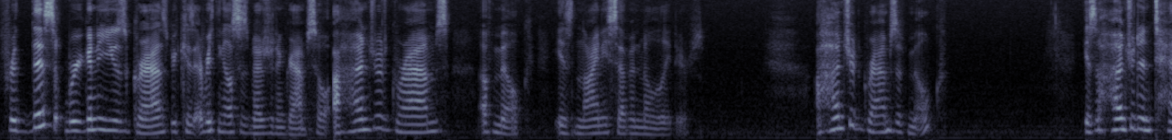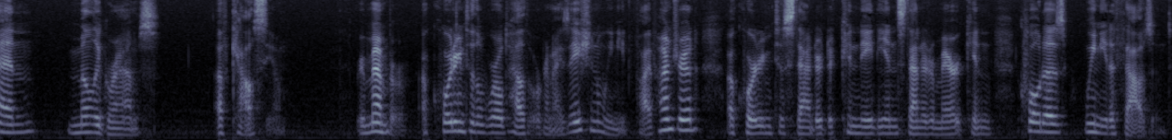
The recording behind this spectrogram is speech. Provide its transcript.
for this, we're going to use grams because everything else is measured in grams. So 100 grams of milk is 97 milliliters. 100 grams of milk is 110 milligrams of calcium. Remember, according to the World Health Organization, we need 500. According to standard Canadian, standard American quotas, we need 1,000.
